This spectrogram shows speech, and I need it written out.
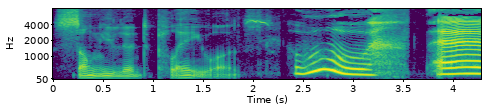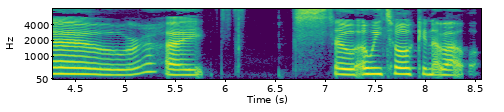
song you learned to play was? Ooh. Oh, right. So are we talking about.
